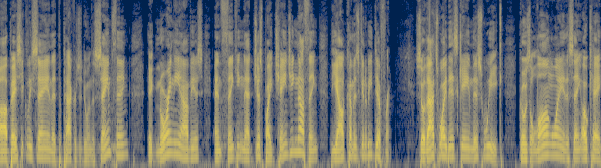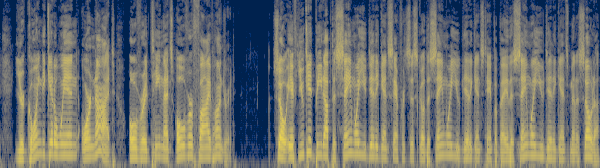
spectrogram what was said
uh, basically saying that the Packers are doing the same thing, ignoring the obvious, and thinking that just by changing nothing, the outcome is going to be different. So that's why this game this week goes a long way into saying, okay, you're going to get a win or not over a team that's over 500. So if you get beat up the same way you did against San Francisco, the same way you did against Tampa Bay, the same way you did against Minnesota,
